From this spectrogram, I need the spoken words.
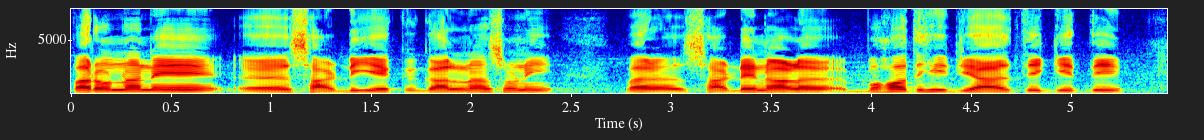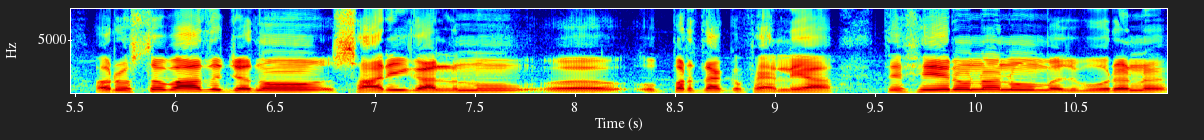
ਪਰ ਉਹਨਾਂ ਨੇ ਸਾਡੀ ਇੱਕ ਗੱਲ ਨਾ ਸੁਣੀ, ਪਰ ਸਾਡੇ ਨਾਲ ਬਹੁਤ ਹੀ ਜ਼ਿਆਦਤੀ ਕੀਤੀ। ਔਰ ਉਸ ਤੋਂ ਬਾਅਦ ਜਦੋਂ ਸਾਰੀ ਗੱਲ ਨੂੰ ਉੱਪਰ ਤੱਕ ਫੈਲਿਆ ਤੇ ਫਿਰ ਉਹਨਾਂ ਨੂੰ ਮਜਬੂਰਨ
